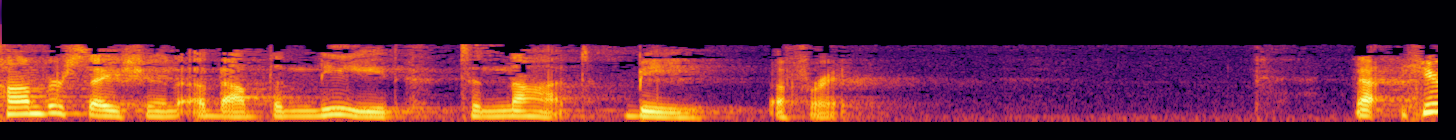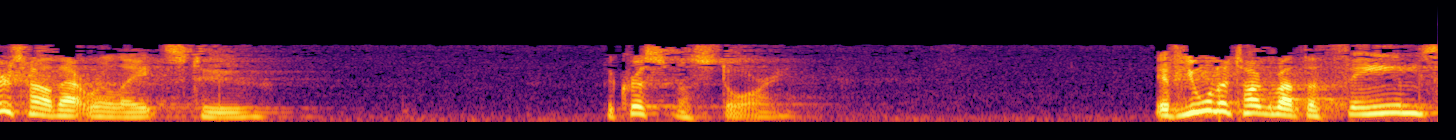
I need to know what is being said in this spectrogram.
conversation about the need to not be afraid. Now, here's how that relates to the Christmas story. If you want to talk about the themes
